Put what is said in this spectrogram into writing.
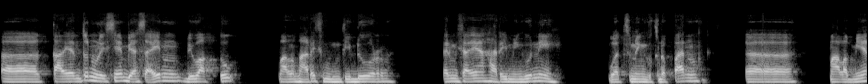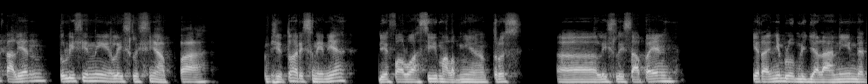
uh, kalian tuh nulisnya biasain di waktu malam hari sebelum tidur. Kan misalnya hari Minggu nih, buat seminggu ke depan eh, malamnya kalian tulis ini list-listnya apa. Di situ hari Seninnya dievaluasi malamnya, terus eh, list-list apa yang kiranya belum dijalanin dan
